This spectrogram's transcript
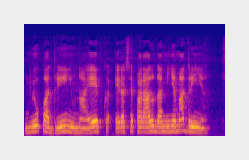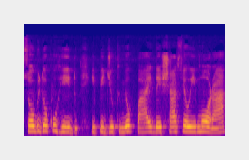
O meu padrinho, na época, era separado da minha madrinha. Soube do ocorrido e pediu que meu pai deixasse eu ir morar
